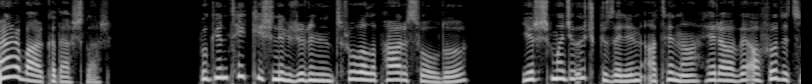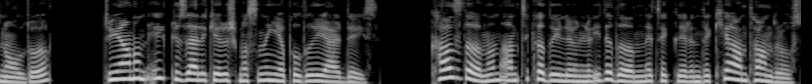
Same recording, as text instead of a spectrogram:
Merhaba arkadaşlar. Bugün tek kişilik jürinin Truvalı Paris olduğu, yarışmacı üç güzelin Athena, Hera ve Afrodit'in olduğu, dünyanın ilk güzellik yarışmasının yapıldığı yerdeyiz. Kaz Dağı'nın antik adıyla ünlü İda Dağı'nın eteklerindeki Antandros.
